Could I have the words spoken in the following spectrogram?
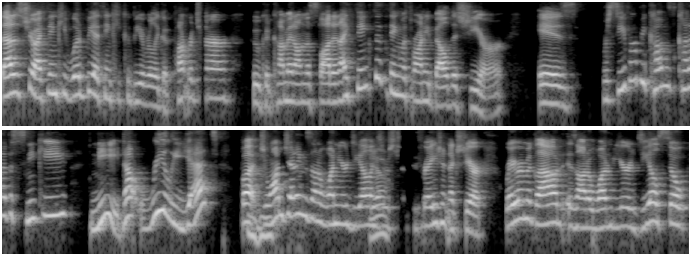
That is true. I think he would be. I think he could be a really good punt returner who could come in on the slot. And I think the thing with Ronnie Bell this year is receiver becomes kind of a sneaky need. Not really yet, but mm-hmm. Jauan Jennings on a one year deal and yeah. he's restricted free agent next year. Ray Ray McCloud is on a one year deal. So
